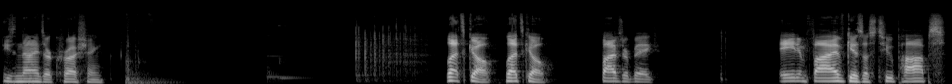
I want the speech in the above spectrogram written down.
These nines are crushing. Let's go. Let's go. Fives are big. Eight and five gives us two pops.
